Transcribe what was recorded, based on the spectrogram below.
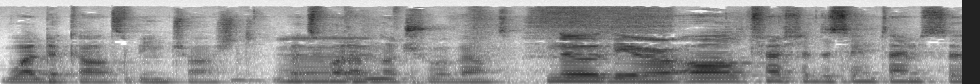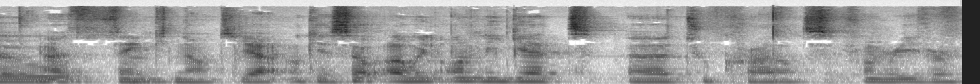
while the card's being trashed? That's what Uh, I'm not sure about. No, they are all trashed at the same time. So I think not. Yeah. Okay. So I will only get uh, two cards from River.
